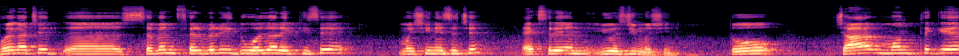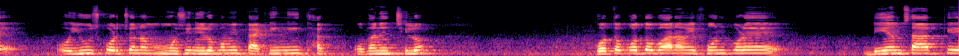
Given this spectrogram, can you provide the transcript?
হয়ে গেছে সেভেন ফেব্রুয়ারি দু হাজার একুশে মেশিন এসেছে এক্স রে অ্যান্ড ইউএসজি মেশিন তো চার মান্থ থেকে ও ইউজ করছ না মেশিন এরকমই প্যাকিংই থাক, ওখানে ছিল। কত কতবার আমি ফোন করে ডিএম সাহেবকে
